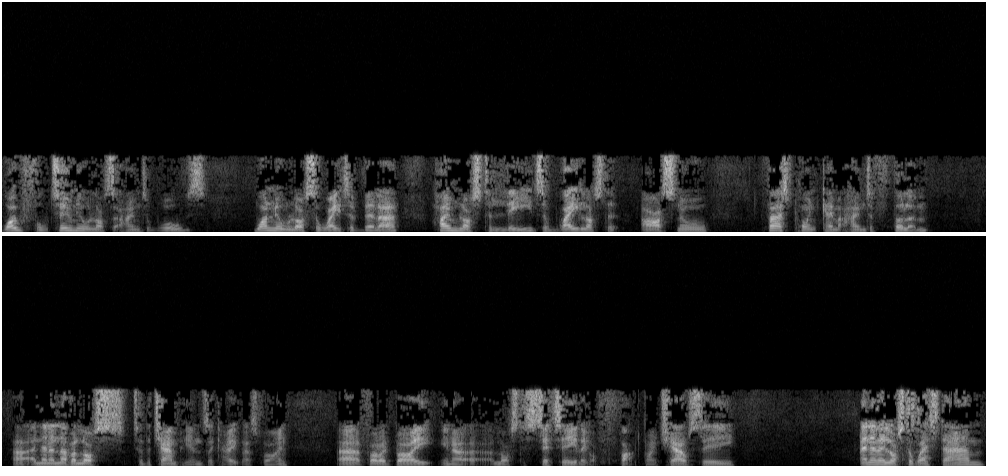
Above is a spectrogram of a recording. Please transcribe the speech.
woeful. Two 0 loss at home to Wolves, one 0 loss away to Villa, home loss to Leeds, away loss to Arsenal. First point came at home to Fulham. Uh, and then another loss to the champions. Okay, that's fine. Uh, followed by, you know, a a loss to City. They got fucked by Chelsea. And then they lost to West Ham.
